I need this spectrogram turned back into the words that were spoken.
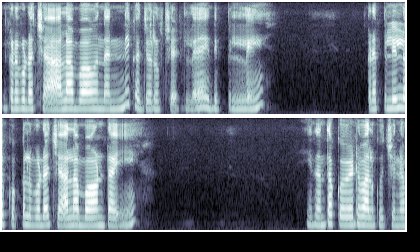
ఇక్కడ కూడా చాలా బాగుంది. అన్ని ఖర్జూరపు చెట్లే. ఇది పిల్లి. ఇక్కడ పిల్లిళ్ళు కుక్కలు కూడా చాలా బాగుంటాయి. ఇదంతా కువైట్ వాళ్ళు కూర్చునే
